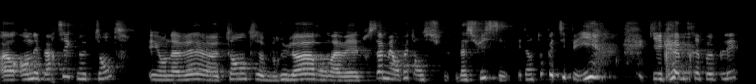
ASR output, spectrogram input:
On est parti avec notre tante et on avait euh, tante, brûleur, on avait tout ça, mais en fait, la Suisse est, un tout petit pays qui est quand même très peuplé,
